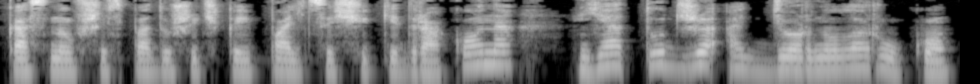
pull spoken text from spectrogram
Коснувшись подушечкой пальца щеки дракона, я тут же отдернула руку.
